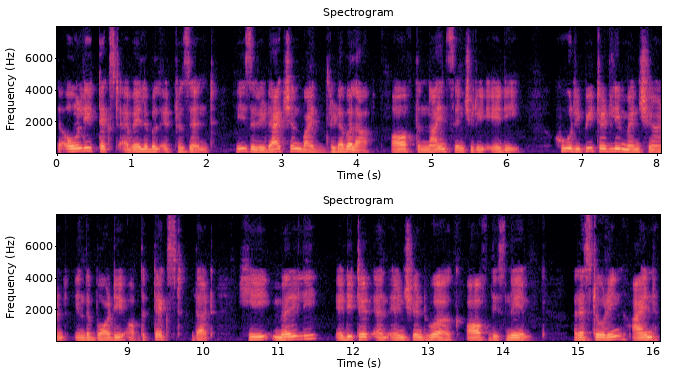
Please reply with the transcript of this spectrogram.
The only text available at present is a redaction by Dridhabala of the 9th century AD, who repeatedly mentioned in the body of the text that he merely edited an ancient work of this name, restoring and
